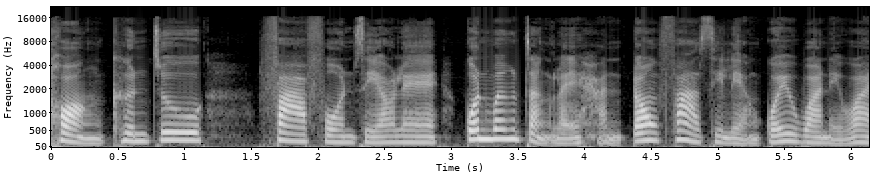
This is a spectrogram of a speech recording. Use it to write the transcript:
ท่องขึ้นจูฟ้าฝนเสียวแล ก้นเมืองจังไหลหันต้องฟ้าสีเหลียงก้อยวานในไว้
